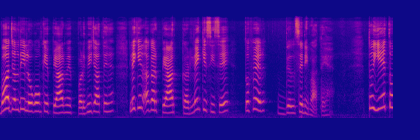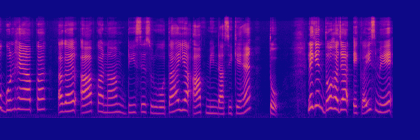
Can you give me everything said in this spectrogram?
बहुत जल्दी लोगों के प्यार में पड़ भी जाते हैं, लेकिन अगर प्यार कर लें किसी से तो फिर दिल से निभाते हैं। तो ये तो गुण है आपका। अगर आपका नाम डी से शुरू होता है या आप मीन राशि के हैं तो। लेकिन 2021 में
